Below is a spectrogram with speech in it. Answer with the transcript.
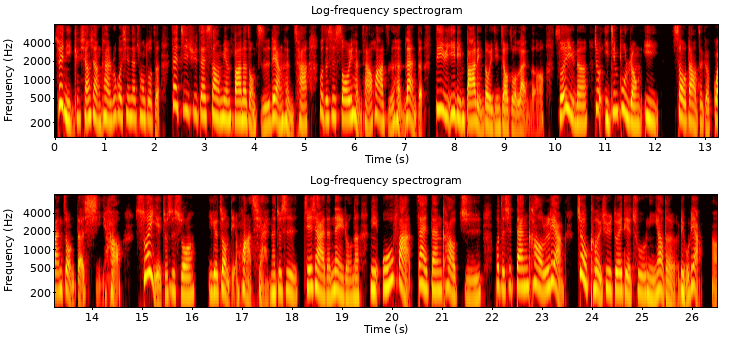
所以你想想看，如果现在创作者再继续在上面发那种质量很差，或者是收音很差、画质很烂的，低于一零八零都已经叫做烂了哦。所以呢，就已经不容易。受到这个观众的喜好，所以也就是说，一个重点画起来，那就是接下来的内容呢，你无法再单靠值或者是单靠量就可以去堆叠出你要的流量啊，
